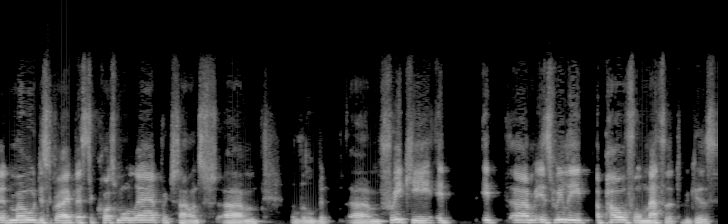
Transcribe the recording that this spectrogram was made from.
that Mo described as the Cosmo Lab, which sounds um, a little bit um, freaky, it it um, is really a powerful method because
